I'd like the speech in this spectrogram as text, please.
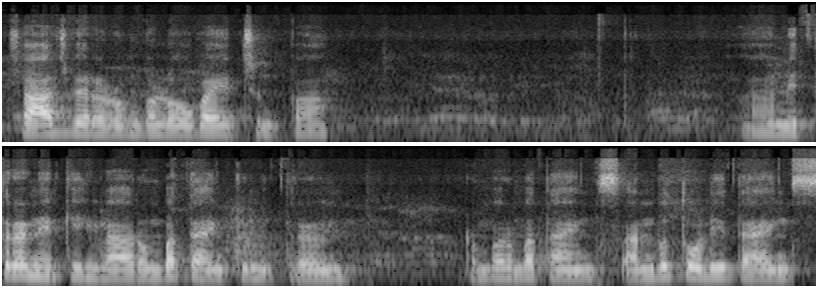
சார்ஜ் வேறு ரொம்ப லோவாகிடுச்சுங்கப்பா மித்ரன் இருக்கீங்களா? ரொம்ப தேங்க்யூ மித்ரன். ரொம்ப ரொம்ப தேங்க்ஸ் அன்பு தோழி தேங்க்ஸ்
